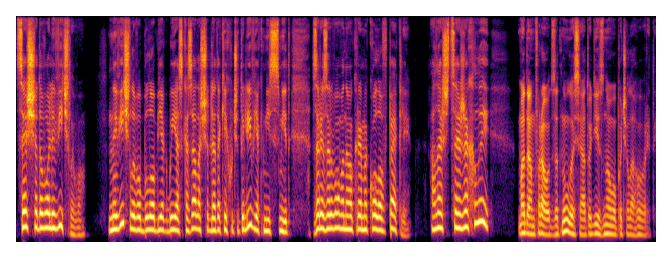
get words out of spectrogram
це ще доволі вічливо. Невічливо було б, якби я сказала, що для таких учителів, як міс Сміт, зарезервоване окреме коло в пеклі. Але ж це жахли. Мадам Фраут затнулася, а тоді знову почала говорити.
